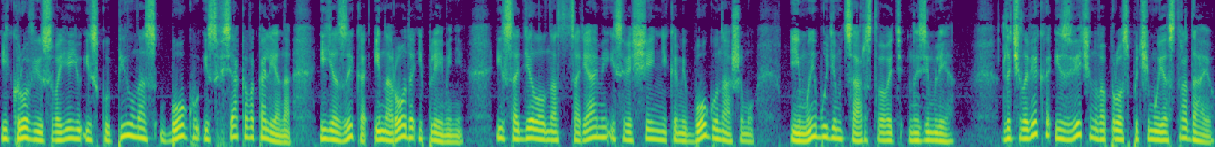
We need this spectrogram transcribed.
и кровью своею искупил нас Богу из всякого колена, и языка, и народа, и племени, и соделал нас царями и священниками Богу нашему, и мы будем царствовать на земле. Для человека извечен вопрос, почему я страдаю.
